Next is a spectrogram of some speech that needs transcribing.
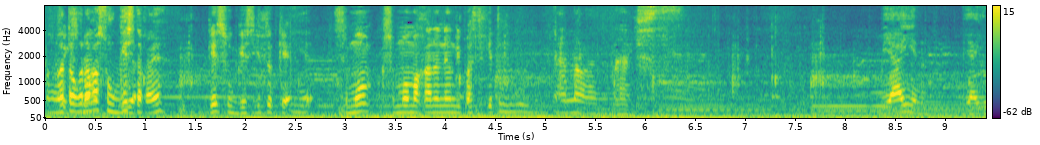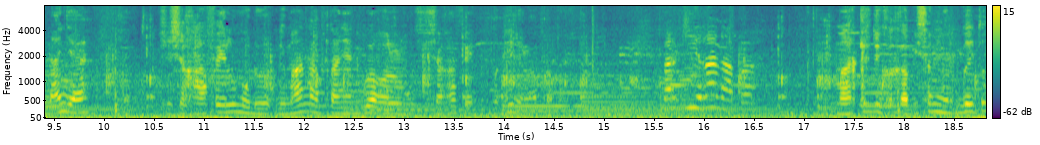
nggak tahu kenapa sugis Iya. dah kayaknya Kayak suges gitu kayak Iya. semua semua makanan yang di plastik itu enak nice. Biayain biayain aja Sisa kafe lu mau duduk di mana? Pertanyaan gua kalau lu mau sisa kafe. berdiri lah bro parkiran apa Market juga gak bisa menurut gua itu.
